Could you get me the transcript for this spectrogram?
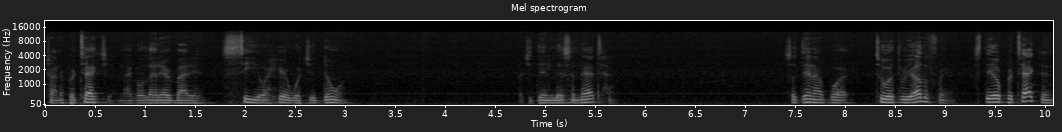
trying to protect you. I'm Not gonna let everybody see or hear what you're doing. But you didn't listen that time. So then I brought two or three other friends, still protecting,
